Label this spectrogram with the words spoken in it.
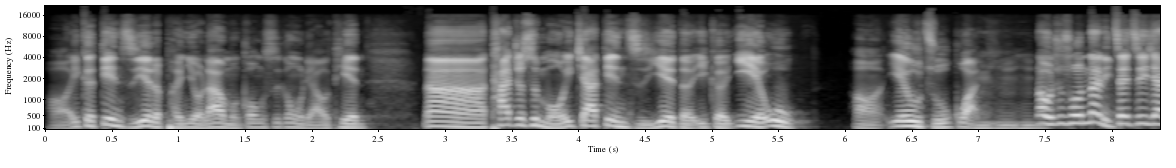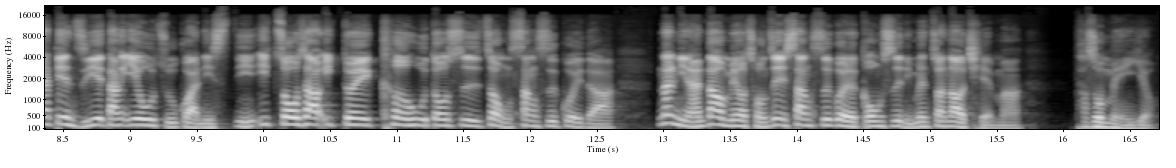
哦，一个电子业的朋友来我们公司跟我聊天，那他就是某一家电子业的一个业务哦，业务主管。那我就说，那你在这家电子业当业务主管，你你一周遭一堆客户都是这种上市柜的啊，那你难道没有从这些上市柜的公司里面赚到钱吗？他说没有。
